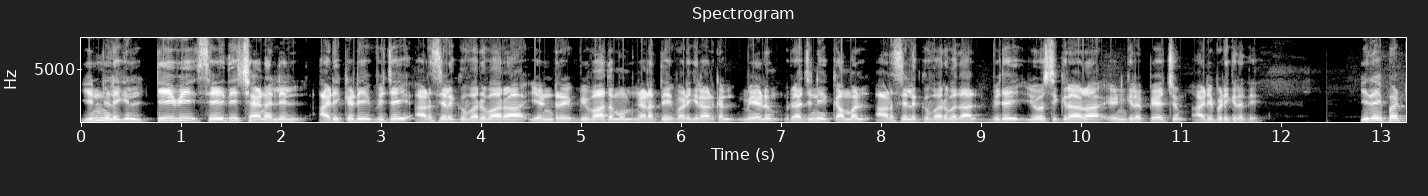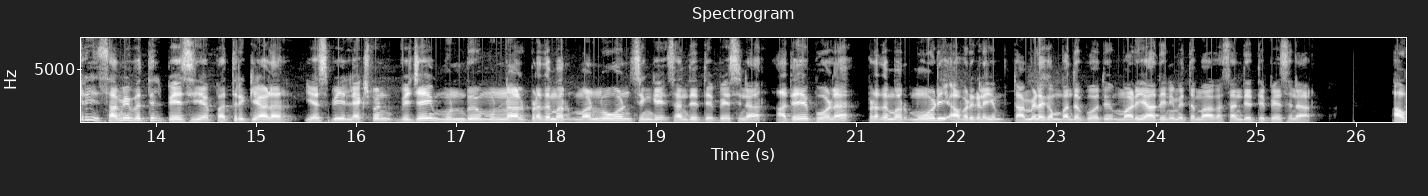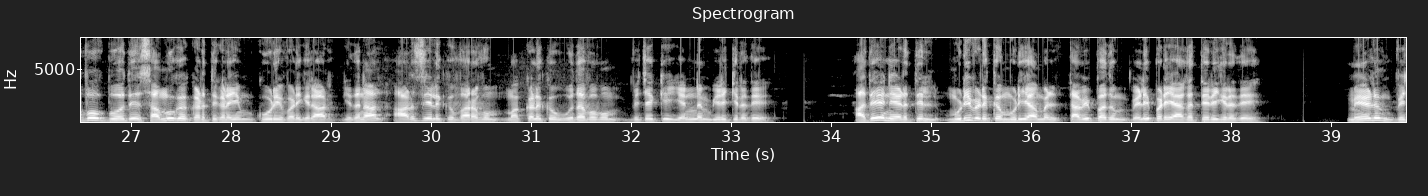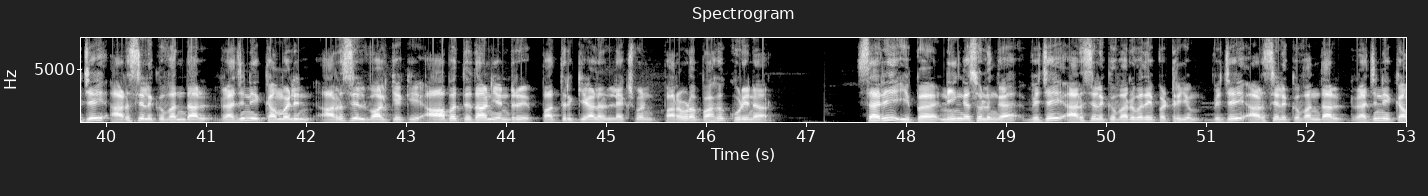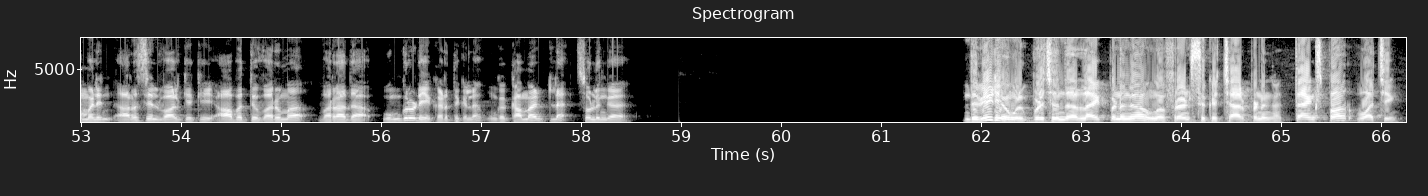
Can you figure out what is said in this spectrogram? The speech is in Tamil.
இந்நிலையில் டிவி செய்தி சேனலில் அடிக்கடி விஜய் அரசியலுக்கு வருவாரா என்று விவாதமும் நடத்தி வருகிறார்கள். மேலும் ரஜினி கமல் அரசியலுக்கு வருவதால் விஜய் யோசிக்கிறாரா என்கிற பேச்சும் அடிபடுகிறது. இதை பற்றி சமீபத்தில் பேசிய பத்திரிகையாளர் எஸ்பி லக்ஷ்மண் விஜய் முன்பு முன்னாள் பிரதமர் மன்மோகன் சிங்கை சந்தித்து பேசினார். அதேபோல பிரதமர் மோடி அவர்களையும் தமிழகம் வந்தபோது மரியாதை நிமித்தமாக சந்தித்து பேசினார். அவ்வப்போது சமூக கருத்துக்களையும் கூடி வருகிறார். இதனால் அரசியலுக்கு வரவும் மக்களுக்கு உதவவும் விஜய்க்கு எண்ணம் இருக்கிறது. அதே நேரத்தில் முடிவெடுக்க முடியாமல் தவிப்பதும் வெளிப்படையாக தெரிகிறது. மேலும் விஜய் அரசியலுக்கு வந்தால் ரஜினி கமலின் அரசியல் வாழ்க்கைக்கு ஆபத்து தான் என்று பத்திரிகையாளர் லக்ஷ்மண் பரபரப்பாக கூறினார். சரி இப்போ நீங்கள் சொல்லுங்க விஜய் அரசியலுக்கு வருவதை பற்றியும் விஜய் அரசியலுக்கு வந்தால் ரஜினி கமலின் அரசியல் வாழ்க்கைக்கு ஆபத்து வருமா வராதா? உங்களுடைய கருத்துக்களை உங்கள் கமெண்ட்டில் சொல்லுங்க. இந்த வீடியோ உங்களுக்கு பிடிச்சிருந்தா லைக் பண்ணுங்கள் உங்கள் ஃப்ரெண்ட்ஸுக்கு ஷேர் பண்ணுங்கள் தேங்க்ஸ் ஃபார் வாட்சிங்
